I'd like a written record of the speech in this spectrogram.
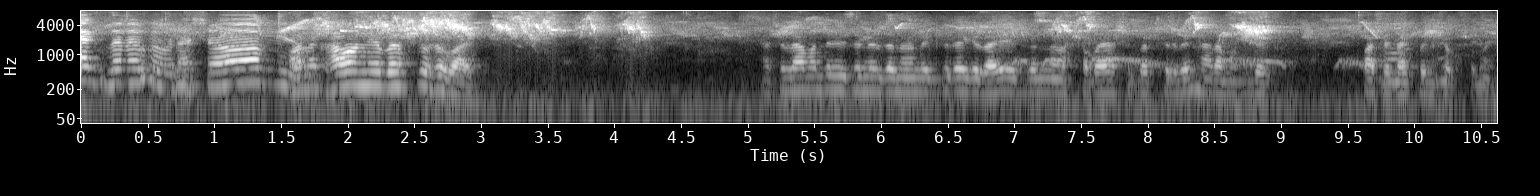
একজনের খবর সব খাওয়া নিয়ে ব্যস্ত সবাই। আসলে আমাদের এই চ্যানেল যেন অনেক দূরে এগিয়ে যায় এর জন্য সবাই আশীর্বাদ করবেন আর আমাদের পাশে থাকবেন সবসময়।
